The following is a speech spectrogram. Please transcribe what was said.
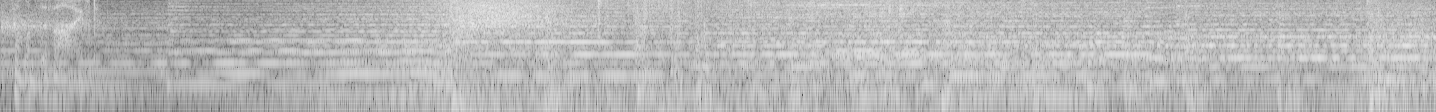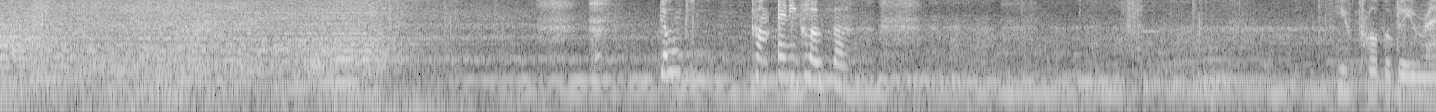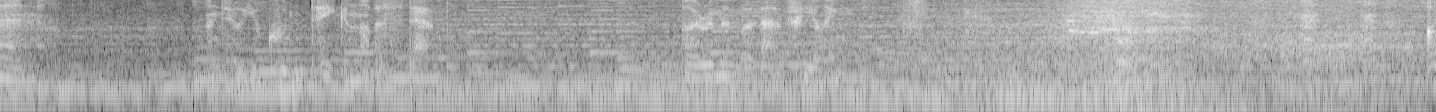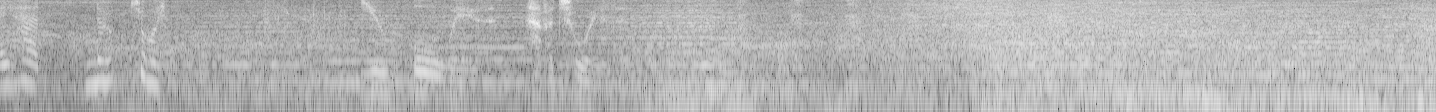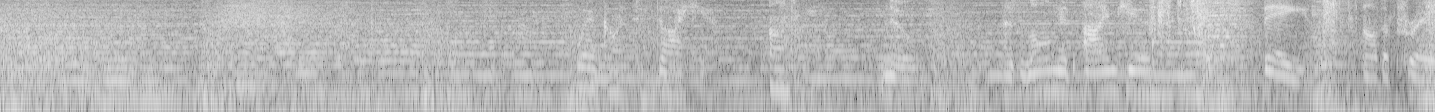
Someone survived. Any closer. You probably ran until you couldn't take another step. I remember that feeling. I had no choice. You always have a choice. Die here, aren't we? No. As long as I'm here, they are the prey.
